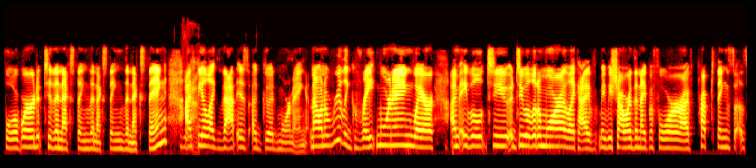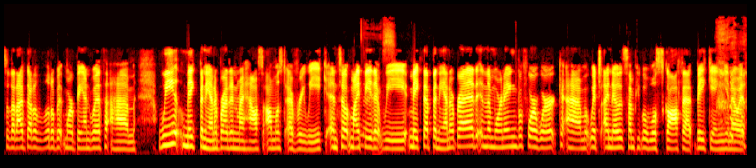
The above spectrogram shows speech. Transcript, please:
forward to the next thing, the next thing, the next thing. Yeah. I feel like that is a good morning. Now, on a really great morning where I'm able to do a little more, like I've maybe showered the night before, I've prepped things so that I've got a little bit more bandwidth. Um, we make banana bread in my house almost every week. And so it might nice. be that we make that banana bread in the morning before work, um, which I know some people will scoff at baking, you know, at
